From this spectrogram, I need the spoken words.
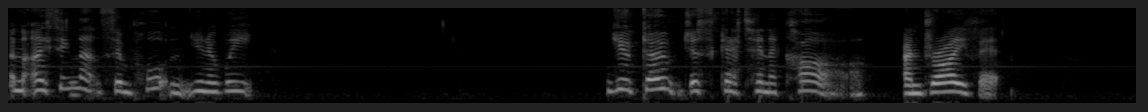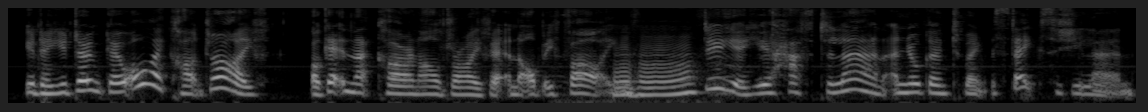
And I think that's important. You know, we, you don't just get in a car and drive it. You know, you don't go, oh, I can't drive. I'll get in that car and I'll drive it and I'll be fine. Mm-hmm. Do you? You have to learn and you're going to make mistakes as you learn.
